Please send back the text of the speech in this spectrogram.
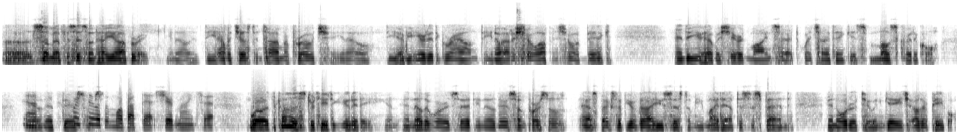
uh, some emphasis on how you operate. You know, do you have a just-in-time approach? You know, do you have your ear to the ground? Do you know how to show up and show up big? And do you have a shared mindset, which I think is most critical? You know, that there's say a little bit more about that shared mindset. Well, it's kind of strategic unity. In, in other words, that you know there's some personal aspects of your value system you might have to suspend in order to engage other people,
